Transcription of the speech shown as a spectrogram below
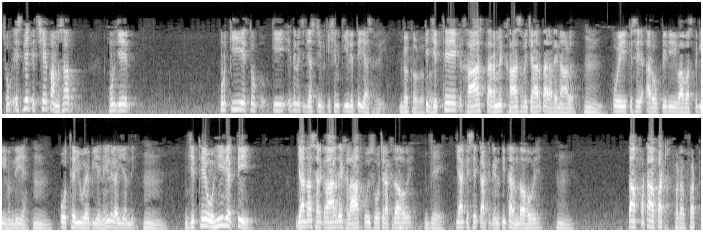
ਸੋ ਇਸ ਦੇ ਪਿੱਛੇ ਭੰਮ ਸਾਹਿਬ ਹੁਣ ਜੇ ਹੁਣ ਕੀ ਇਸ ਤੋਂ ਕੀ ਇਹਦੇ ਵਿੱਚ ਜਸਟੀਫਿਕੇਸ਼ਨ ਕੀ ਦਿੱਤੀ ਜਾ ਸਕਦੀ ਹੈ? ਬਿਲਕੁਲ ਕਿ ਜਿੱਥੇ ਇੱਕ ਖਾਸ ਧਰਮ ਇੱਕ ਖਾਸ ਵਿਚਾਰਧਾਰਾ ਦੇ ਨਾਲ ਹੂੰ। ਕੋਈ ਕਿਸੇ ਆਰੋਪੀ ਦੀ ਵਾਬਸਤਗੀ ਹੁੰਦੀ ਹੈ ਹੂੰ। ਉੱਥੇ ਯੂਏਪੀਏ ਨਹੀਂ ਲਗਾਈ ਜਾਂਦੀ। ਹੂੰ। ਜਿੱਥੇ ਉਹੀ ਵਿਅਕਤੀ ਜਾਂ ਤਾਂ ਸਰਕਾਰ ਦੇ ਖਿਲਾਫ ਕੋਈ ਸੋਚ ਰੱਖਦਾ ਹੋਵੇ ਜੀ। ਜਾਂ ਕਿਸੇ ਘੱਟ ਗਿਣਤੀ ਧਰਮ ਦਾ ਹੋਵੇ ਹੂੰ। ਤਾਂ ਫਟਾਫਟ ਫਟਾਫਟ।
